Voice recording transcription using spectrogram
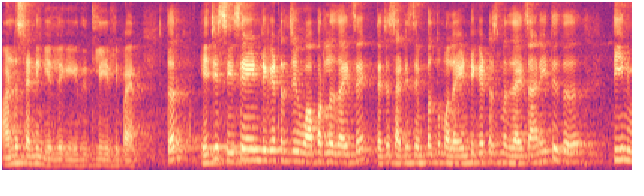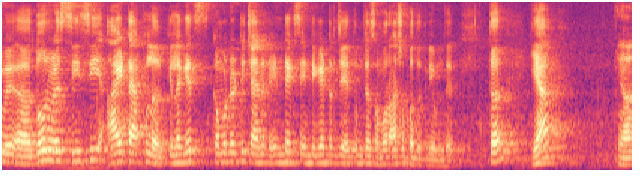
अंडरस्टँडिंग घेतली घेतली गेली पाहिजे. तर हे जे सी सी आय इंडिकेटर जे वापरलं जायचं आहे त्याच्यासाठी सिंपल तुम्हाला इंडिकेटर्समध्ये जायचं आणि इथे तीन वे दोन वेळेस सी सी आय टाकलं की लगेच कमोडिटी चॅनल इंडेक्स इंडिकेटर जे आहे तुमच्यासमोर अशा पद्धतीने येऊन जाईल. तर ह्या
